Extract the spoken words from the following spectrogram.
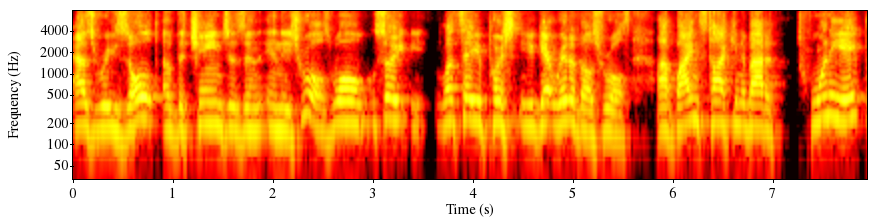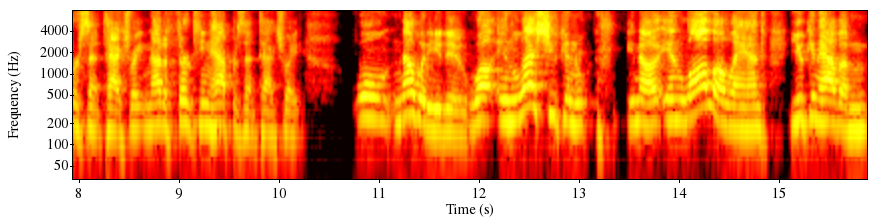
as a result of the changes in, in these rules. Well, so let's say you push, you get rid of those rules. Uh, Biden's talking about a 28% tax rate, not a 13.5% tax rate. Well, now what do you do? Well, unless you can, you know, in La La Land, you can have a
